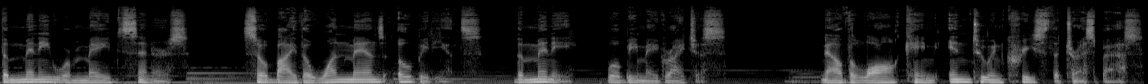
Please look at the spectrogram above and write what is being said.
the many were made sinners, so by the one man's obedience the many will be made righteous. Now the law came in to increase the trespass,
